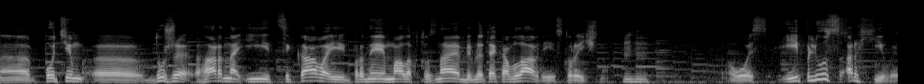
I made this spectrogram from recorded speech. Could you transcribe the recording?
Е, Потім е, дуже гарна і цікава, і про неї мало хто знає. Бібліотека в Лаврі історична. Угу. Ось і плюс архіви.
